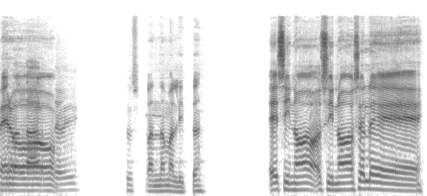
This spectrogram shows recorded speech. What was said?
Pero-. Pues banda malita. Eh, si no, si no se le,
